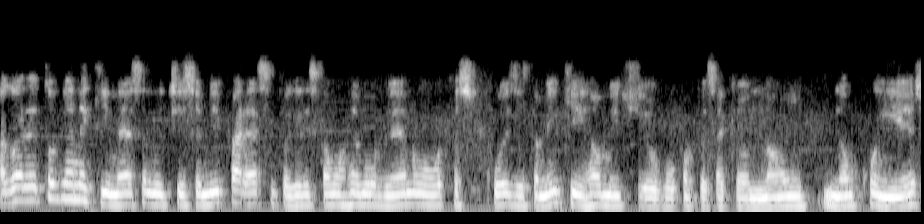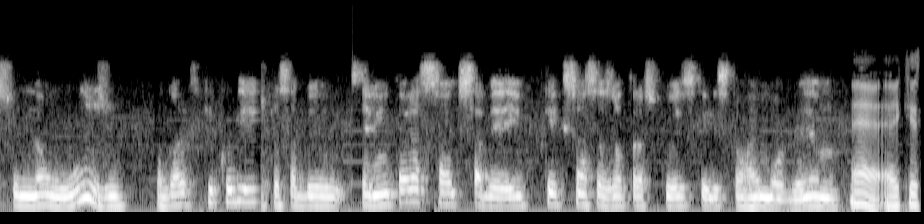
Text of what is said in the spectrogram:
Agora eu tô vendo aqui nessa notícia, me parece porque eles estavam removendo outras coisas também que realmente eu vou confessar que eu não, não conheço, não uso. Agora eu fiquei curioso pra saber, seria interessante saber aí o que, que são essas outras coisas que eles estão removendo. É, é que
